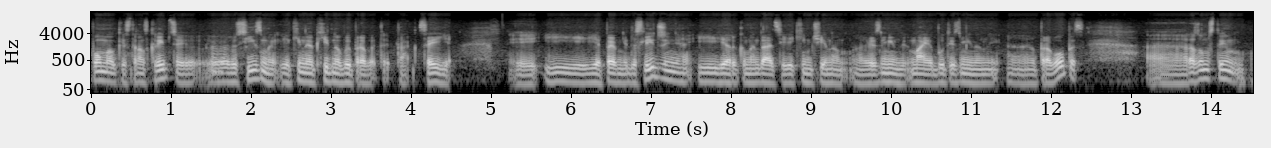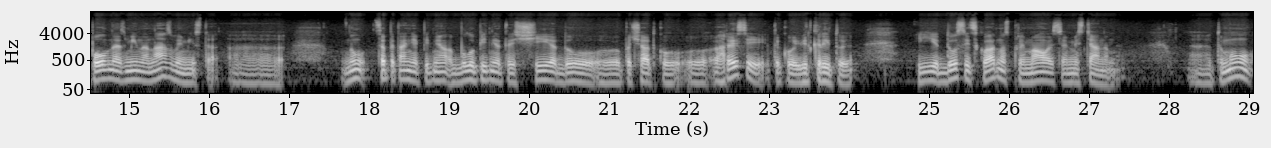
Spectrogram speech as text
помилки з транскрипцією, русізми, які необхідно виправити. Так, це є. І- є певні дослідження, і є рекомендації, яким чином змін, має бути змінений правопис. Разом з тим, повна зміна назви міста. Ну, це питання підня... було підняте ще до е, початку е, агресії, такої відкритої, і досить складно сприймалося містянами. Е, Тому,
